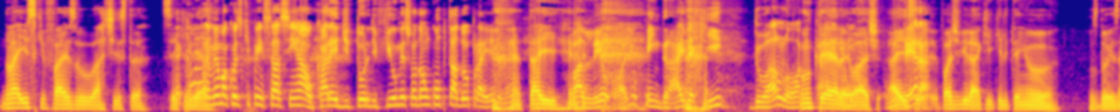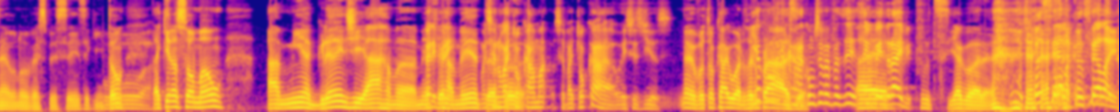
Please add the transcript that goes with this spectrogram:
não é isso que faz o artista ser É, quem cara, a ele mesma coisa que pensar assim, ah, o cara é editor de filme, é só dar um computador pra ele, é. né? tá aí. Valeu. Olha o pendrive aqui do Alok, Um tera, É eu acho. um aí tera? pode virar aqui que ele tem o- os dois, né? O novo SPC e esse aqui. Então, Boa. tá aqui na sua mão a minha grande arma, a minha Peraí, peraí, ferramenta. Mas você não vai pra- tocar, você vai tocar esses dias. Não, eu vou tocar agora, tô E indo pra Ásia. cara, como você vai fazer sem Ah, o é. pendrive? Putz, e agora? Putz, cancela, cancela aí.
